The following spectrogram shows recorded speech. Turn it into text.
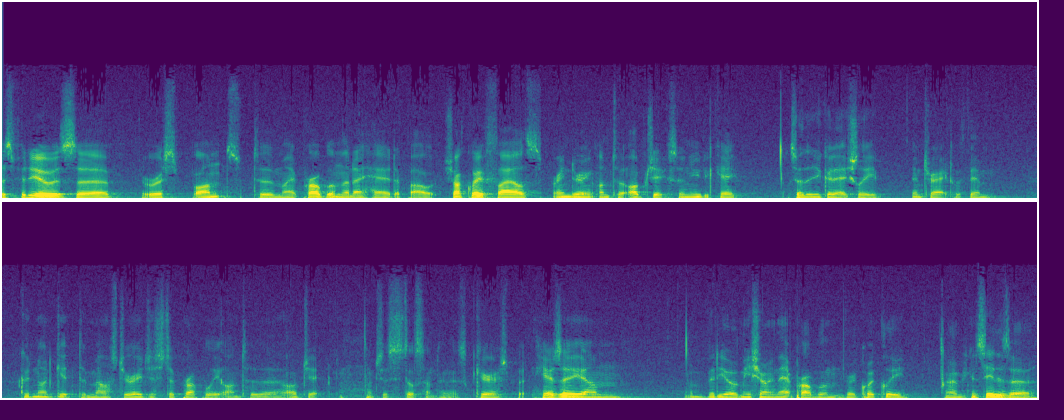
This video is a response to my problem that I had about shockwave files rendering onto objects in UDK so that you could actually interact with them. Could not get the mouse to register properly onto the object, which is still something that's curious. But here's a, um, video of me showing that problem very quickly. Um, you can see there's a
